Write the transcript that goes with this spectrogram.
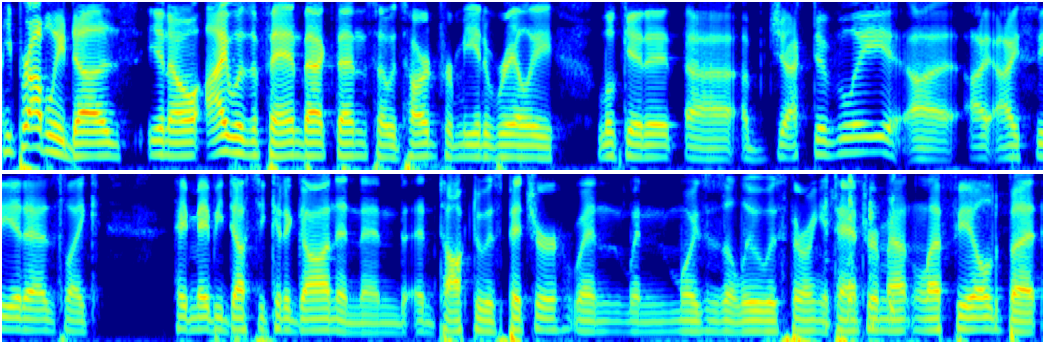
He probably does. You know, I was a fan back then, so it's hard for me to really look at it uh, objectively. Uh, I, I see it as like, hey, maybe Dusty could have gone and, and, and talked to his pitcher when, when Moises Alou was throwing a tantrum out in left field. But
